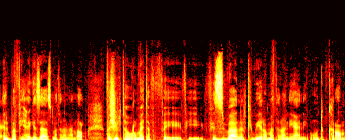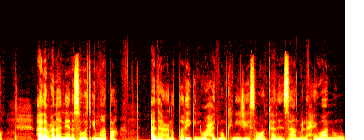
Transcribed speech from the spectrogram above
علبة فيها قزاز مثلا على الأرض فشلتها ورميتها في في في الزبالة الكبيرة مثلا يعني وأنتم بكرامة. هذا معناه إني أنا سويت إماطة. أذى عن الطريق إن واحد ممكن يجي سواء كان إنسان ولا حيوان و...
